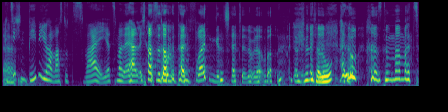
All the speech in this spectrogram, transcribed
Äh, Als ich ein Baby war, warst du zwei. Jetzt mal ehrlich, hast du da mit deinen Freunden gechattet oder was? Natürlich, hallo. hallo, hast du Mama zu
